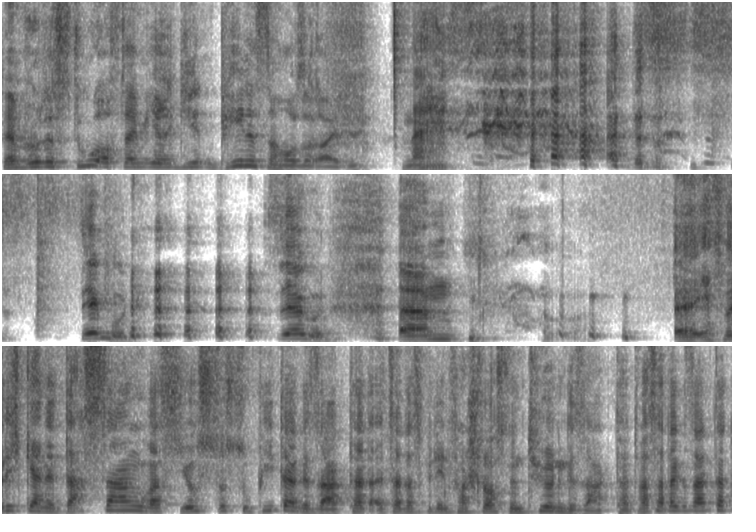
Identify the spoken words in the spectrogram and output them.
dann würdest du auf deinem irrigierten Penis nach Hause reiten. Nein. das ist sehr gut. Sehr gut. Ähm, äh, jetzt würde ich gerne das sagen, was Justus zu Peter gesagt hat, als er das mit den verschlossenen Türen gesagt hat. Was hat er gesagt? Hat?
